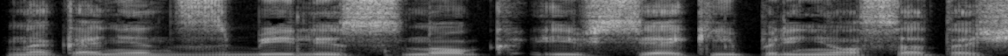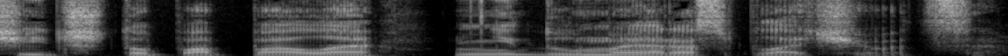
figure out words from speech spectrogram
наконец сбили с ног, и всякий принялся тащить, что попало, не думая расплачиваться.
